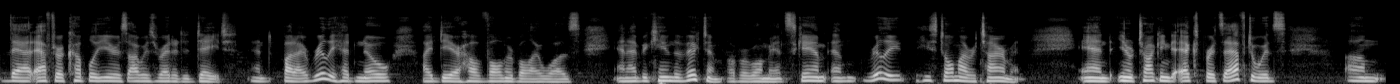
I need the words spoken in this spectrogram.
that after a couple of years I was ready to date and but I really had no idea how vulnerable I was and I became the victim of a romance scam and really he stole my retirement and you know talking to experts afterwards um,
